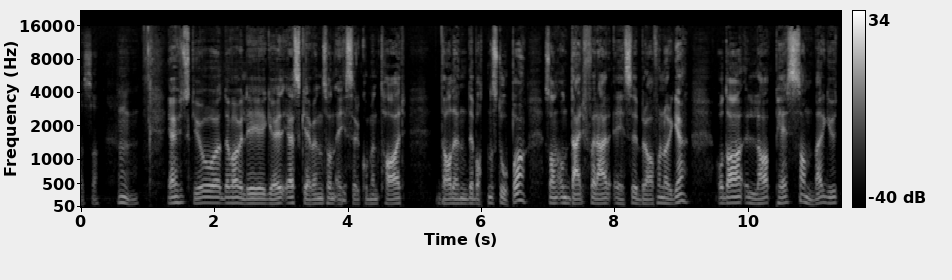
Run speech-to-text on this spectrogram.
også. Mm. Jeg husker jo, det var veldig gøy. Jeg skrev en sånn ACER-kommentar da den debatten sto på. Sånn, og derfor er ACER bra for Norge. Og da la Per Sandberg ut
